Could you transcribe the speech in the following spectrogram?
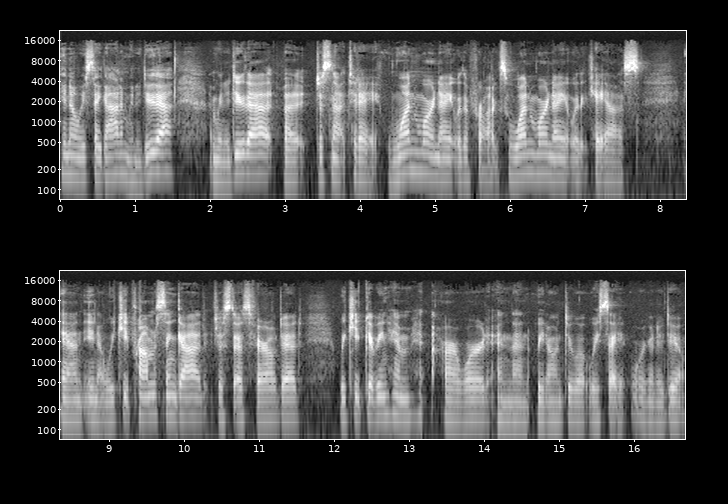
You know, we say, God, I'm going to do that. I'm going to do that, but just not today. One more night with the frogs, one more night with the chaos. And, you know, we keep promising God, just as Pharaoh did. We keep giving him our word, and then we don't do what we say we're going to do.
